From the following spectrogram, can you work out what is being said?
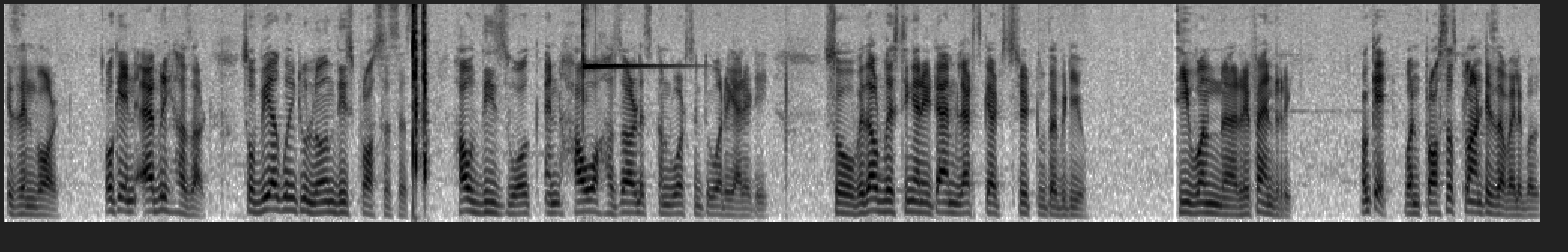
is involved okay in every hazard. So we are going to learn these processes how these work and how a hazard is converts into a reality. So without wasting any time let's get straight to the video. See one uh, refinery. Okay one process plant is available.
